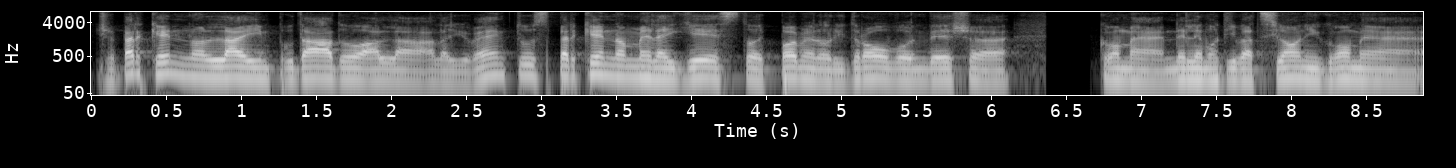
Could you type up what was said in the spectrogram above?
dice perché non l'hai imputato alla, alla Juventus? Perché non me l'hai chiesto e poi me lo ritrovo invece come nelle motivazioni come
